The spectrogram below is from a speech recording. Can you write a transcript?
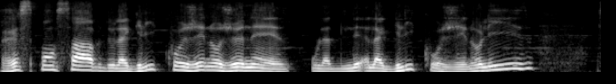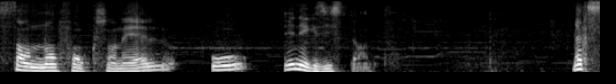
responsables de la glycogénogenèse ou la, glycogénolyse sont non fonctionnelles ou inexistantes. Merci.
